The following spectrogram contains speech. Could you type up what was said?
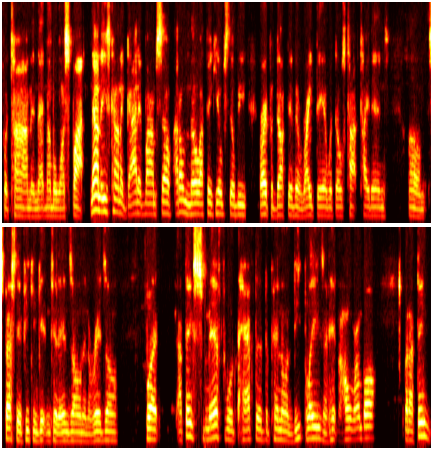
for time in that number one spot. Now that he's kind of got it by himself, I don't know. I think he'll still be very productive and right there with those top tight ends, um, especially if he can get into the end zone and the red zone. But I think Smith will have to depend on deep plays and hitting a home run ball. But I think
